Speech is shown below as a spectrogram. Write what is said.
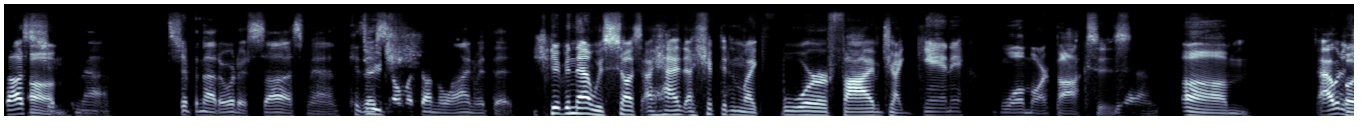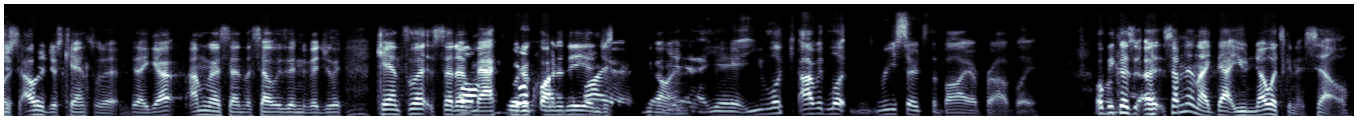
Sus Um, shipping that. Shipping that order sus, man. Because there's Dude, so much on the line with it. Shipping that was sus. I had I shipped it in like four or five gigantic Walmart boxes. Yeah. Um I would have just I would have just canceled it. Be like, yeah, I'm gonna send the sellers individually. Cancel it, set Well, up max order look at the quantity, and just keep going. Yeah, yeah, yeah. You look I would look research the buyer probably. Well, because uh, something like that, you know it's gonna sell,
